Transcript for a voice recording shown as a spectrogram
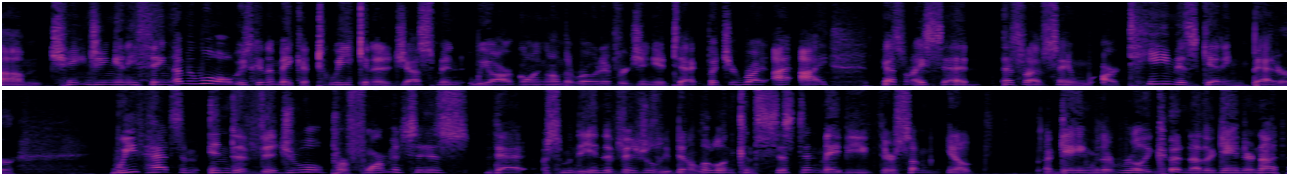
um, changing anything. I mean, we're always going to make a tweak and an adjustment. We are going on the road at Virginia Tech, but you're right. I, I that's what I said. That's what I was saying. Our team is getting better. We've had some individual performances that some of the individuals we've been a little inconsistent. Maybe there's some, you know, a game where they're really good, another game they're not.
